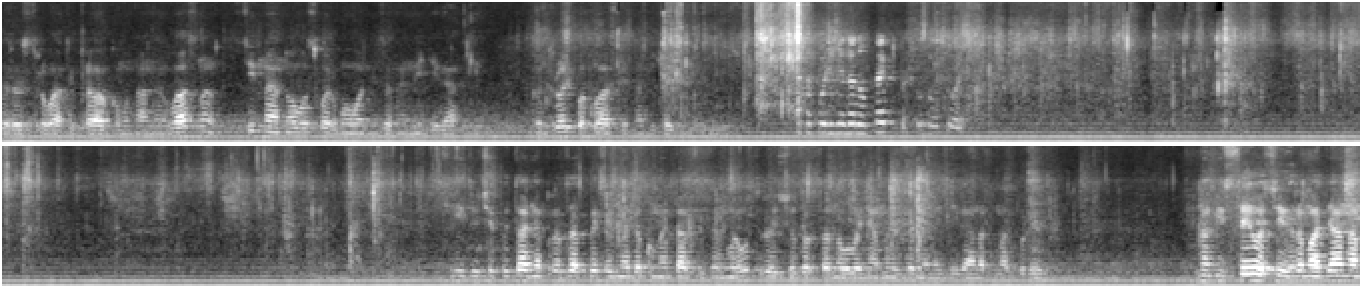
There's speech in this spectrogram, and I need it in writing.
зареєструвати право комунальної власності на новосформовані земельні ділянки. Контроль покласти на бюджетні комісії. За погодження даного проекту? Прошу голосувати. Слідуюче питання про затвердження документації землеустрою щодо встановлення меж земельних ділянок в натурі на місцевості громадянам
